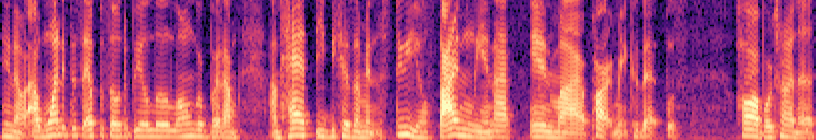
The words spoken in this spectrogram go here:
you know, I wanted this episode to be a little longer, but I'm I'm happy because I'm in the studio finally and not in my apartment because that was horrible trying to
